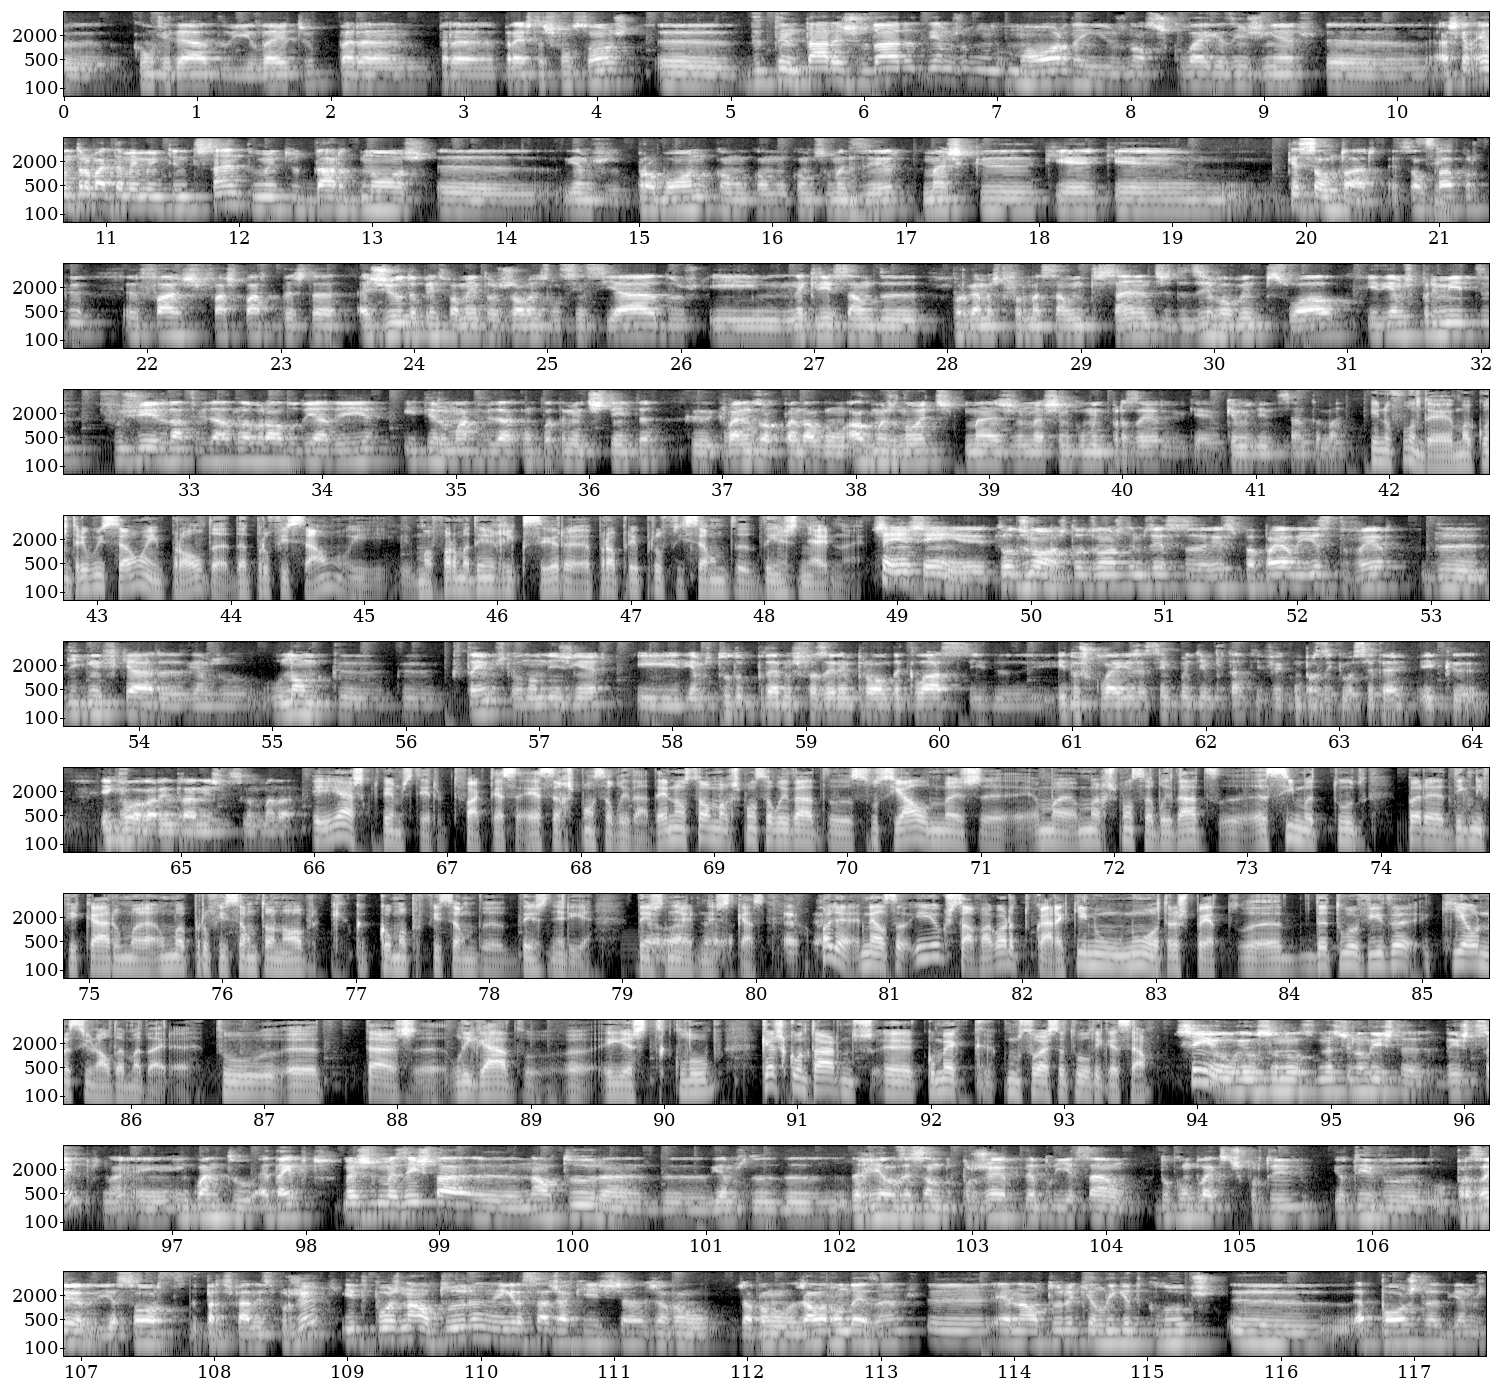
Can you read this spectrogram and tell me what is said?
convidado e eleito para, para, para estas funções eh, de tentar ajudar digamos uma ordem e os nossos colegas engenheiros. Eh, acho que é um trabalho também muito interessante muito dar de nós eh, digamos pro bono como, como, como se dizer mas que, que, é, que, é, que é salutar é salutar Sim. porque faz, faz parte desta ajuda principalmente aos jovens licenciados e na criação de programas de formação interessantes, de desenvolvimento pessoal e, digamos, permite fugir da atividade laboral do dia a dia e ter uma atividade completamente distinta que, que vai nos ocupando algum, algumas noites, mas, mas sempre com muito prazer, que é, que é muito interessante também. E no fundo é uma contribuição em prol da, da profissão e uma forma de enriquecer a própria profissão de, de engenheiro, não é? Sim, sim, todos nós, todos nós temos esse, esse papel e esse dever de dignificar, digamos, o, o nome que, que, que temos, que é o nome de engenheiro, e digamos tudo o que pudermos fazer em prol da classe e, de, e dos colegas é sempre muito importante e foi com prazer que eu aceitei e que, e que vou agora entrar neste segundo mandato. E acho que devemos ter de facto essa, essa responsabilidade. É não só uma responsabilidade social, mas eh, é uma, uma responsabilidade eh, acima de tudo para dignificar uma, uma profissão tão nobre que, que, como a profissão de, de engenharia, de engenheiro neste caso. É Olha, Nelson, e eu gostava agora de tocar aqui num, num outro aspecto uh, da tua vida que é o Nacional da Madeira. Tu uh, estás uh, ligado a este clube. Queres contar-nos como é que começou esta tua ligação? Sim, eu, eu sou nacionalista desde sempre, é? enquanto adepto, mas, mas aí está, eh, na altura de, digamos, de, de, da realização do projeto de ampliação do complexo desportivo, eu tive o prazer e a sorte de participar nesse projeto e depois, na altura, é engraçado, já que já, já, vão, já, vão, já lá vão 10 anos, eh, é na altura que a Liga de Clubes eh, aposta, digamos,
